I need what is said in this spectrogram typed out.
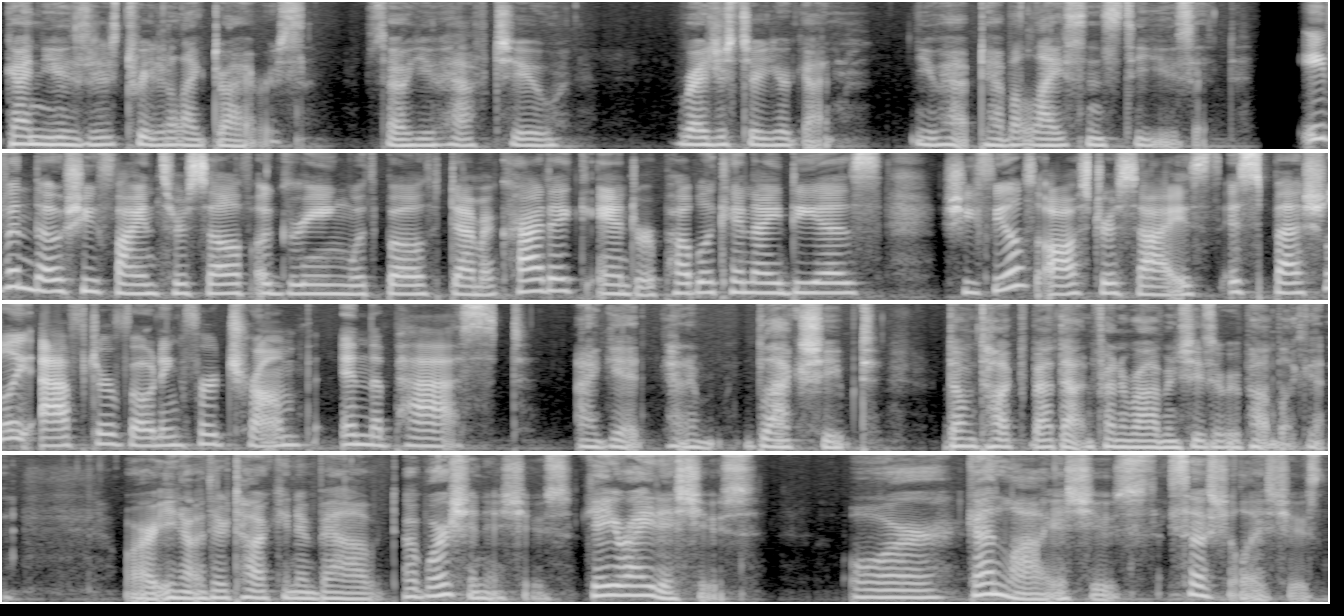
gun users treated like drivers. So you have to register your gun, you have to have a license to use it. Even though she finds herself agreeing with both Democratic and Republican ideas, she feels ostracized, especially after voting for Trump in the past. I get kind of black sheeped. Don't talk about that in front of Robin, she's a Republican. Or, you know, they're talking about abortion issues, gay right issues, or gun law issues, social issues.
